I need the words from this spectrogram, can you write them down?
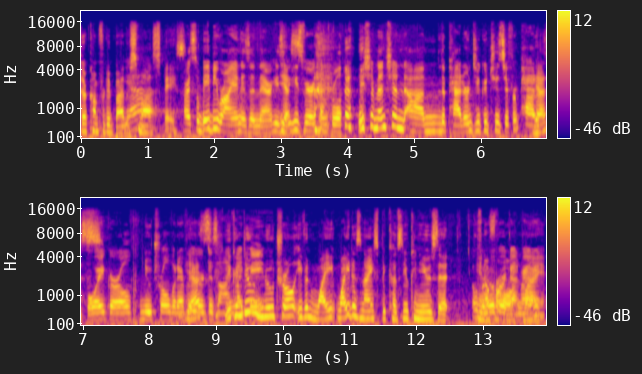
they're comforted by the yeah. small space. All right, so baby Ryan is in there. He's, yes. he's very comfortable. we should mention um, the patterns. You could choose different patterns, yes. boy, girl, neutral, whatever yes. your design You can do be. neutral, even white. White is nice because you can use it over you know, for all, again, right? right.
